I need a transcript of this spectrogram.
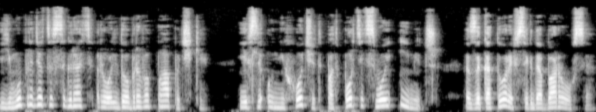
Ему придется сыграть роль доброго папочки, если он не хочет подпортить свой имидж, за который всегда боролся.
